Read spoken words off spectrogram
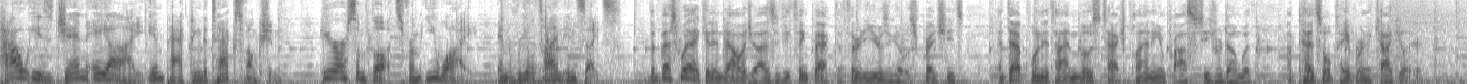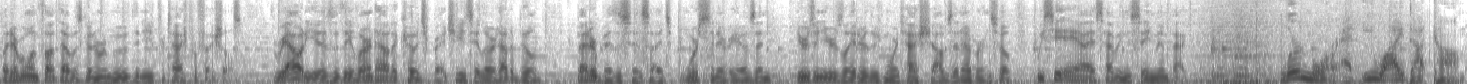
How is Gen AI impacting the tax function? Here are some thoughts from EY and real time insights. The best way I could analogize, if you think back to 30 years ago with spreadsheets, at that point in time, most tax planning and processes were done with a pencil, paper, and a calculator. But everyone thought that was going to remove the need for tax professionals. The reality is that they learned how to code spreadsheets, they learned how to build better business insights, more scenarios, and years and years later, there's more tax jobs than ever. And so we see AI as having the same impact. Learn more at EY.com.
